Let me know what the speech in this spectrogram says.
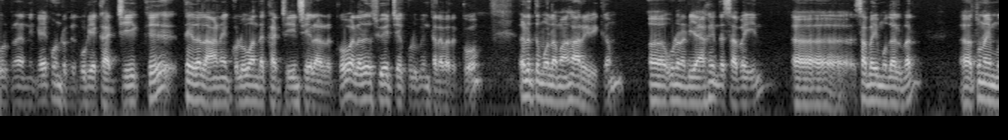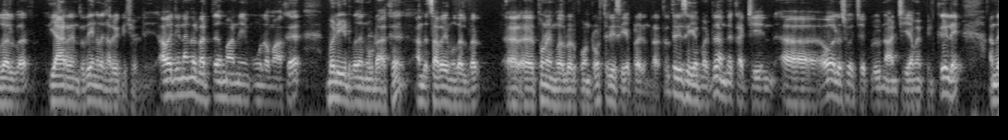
உறுப்பினர் எண்ணிக்கையை கொண்டிருக்கக்கூடிய கட்சிக்கு தேர்தல் ஆணைக்குழு அந்த கட்சியின் செயலாளருக்கோ அல்லது சுயேட்சை குழுவின் தலைவருக்கோ எழுத்து மூலமாக அறிவிக்கும். உடனடியாக இந்த சபையின் சபை முதல்வர் துணை முதல்வர் யார் என்றதை எங்களுக்கு அறிவிக்க சொல்லி அவற்றை நாங்கள் வர்த்தமானி மூலமாக வெளியிடுவதன் ஊடாக அந்த சபை முதல்வர் துணை முதல்வர் போன்றோர் தெரிவு செய்யப்படுகின்றார்கள் தெரிவு செய்யப்பட்டு அந்த கட்சியின் ஓ சுயேட்சை குழுவின் ஆட்சி அமைப்பின் கீழே அந்த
